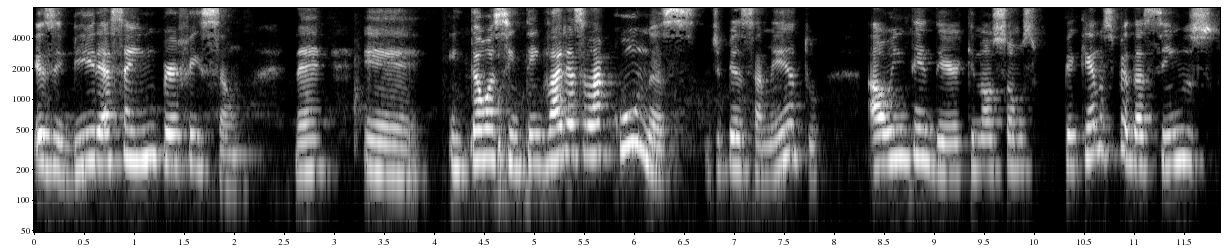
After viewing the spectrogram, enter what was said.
exibir essa imperfeição, né? É, então, assim, tem várias lacunas de pensamento ao entender que nós somos pequenos pedacinhos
